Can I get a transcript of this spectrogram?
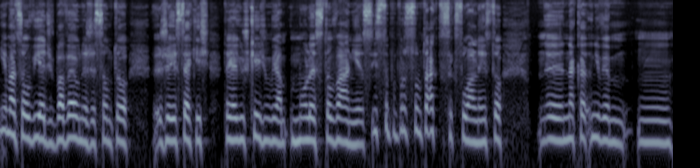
Nie ma co owijać w bawełnę, że są to, że jest to jakieś, tak jak już kiedyś mówiłam, molestowanie. Jest to po prostu są to akty seksualne, jest to e, nie wiem, mm,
